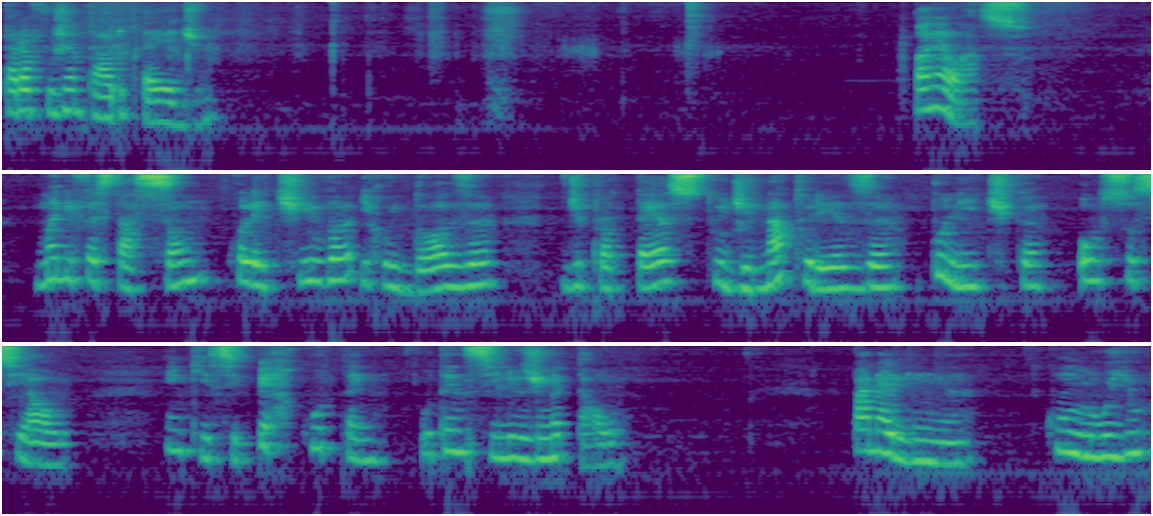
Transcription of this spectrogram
para afugentar o tédio. Panelaço. Manifestação coletiva e ruidosa de protesto de natureza, política ou social, em que se percutem utensílios de metal. Panelinha, conluio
